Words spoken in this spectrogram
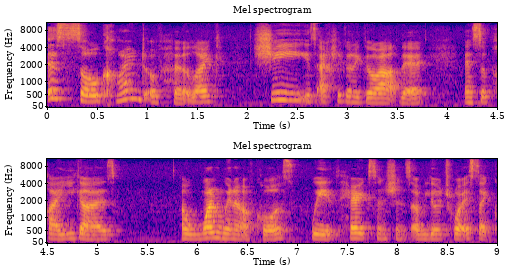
is so kind of her. Like, she is actually going to go out there and supply you guys a one winner, of course, with hair extensions of your choice. Like,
